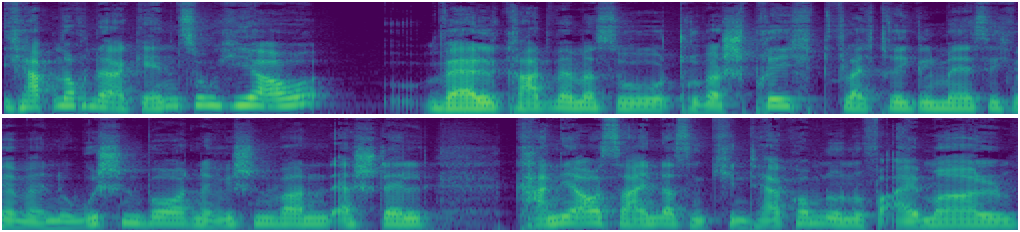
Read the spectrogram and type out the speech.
Ich habe noch eine Ergänzung hier auch, weil gerade wenn man so drüber spricht, vielleicht regelmäßig, wenn man eine Vision Board, eine Vision erstellt, kann ja auch sein, dass ein Kind herkommt und auf einmal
